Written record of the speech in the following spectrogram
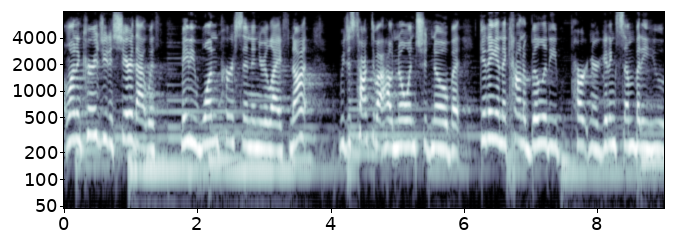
I want to encourage you to share that with maybe one person in your life. Not, we just talked about how no one should know, but getting an accountability partner, getting somebody who,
